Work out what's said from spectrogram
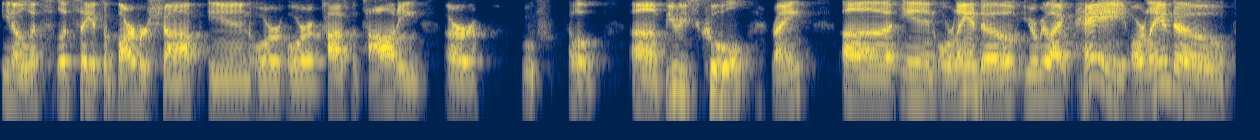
you know, let's let's say it's a barber shop in or or a cosmetology or oof, hello, uh, beauty school, right? Uh, in Orlando, you'll be like, hey, Orlando,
